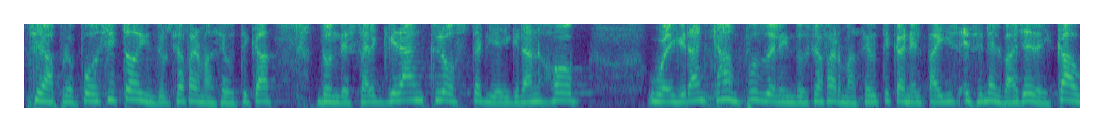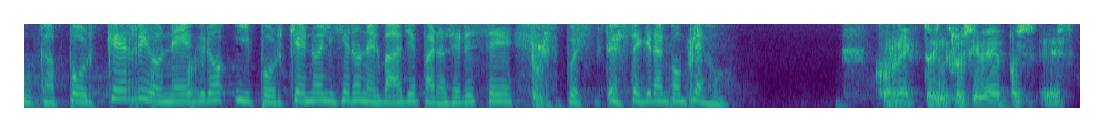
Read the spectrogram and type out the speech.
Sí, a propósito de industria farmacéutica, donde está el gran clúster y el gran hub o el gran campus de la industria farmacéutica en el país es en el Valle del Cauca. ¿Por qué Río Negro y por qué no eligieron el Valle para hacer este, pues, este gran complejo? Correcto, inclusive, pues es,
